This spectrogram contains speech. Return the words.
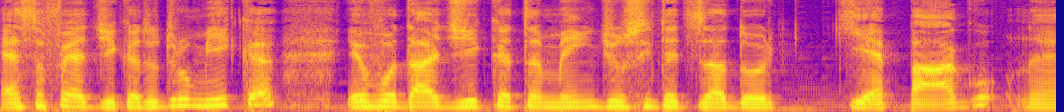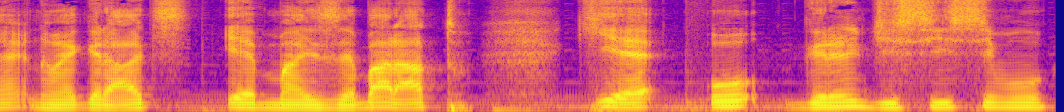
Essa foi a dica do Drumica. Eu vou dar a dica também de um sintetizador que é pago, né? Não é grátis, é mais é barato, que é o grandíssimo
